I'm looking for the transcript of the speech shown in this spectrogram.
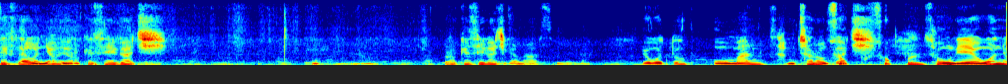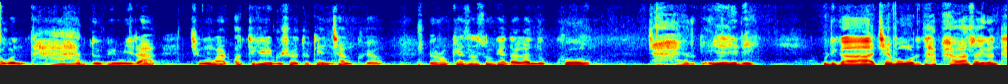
색상은요 이렇게 세 가지 이렇게 세 가지가 나왔습니다. 요것도 5만 3천 원까지. 속볼. 속 내용은 요건 다 누빔이라 정말 어떻게 입으셔도 괜찮고요. 요렇게 해서 속에다가 넣고 자 이렇게 일일이 우리가 재봉으로 다 박아서 이건 다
